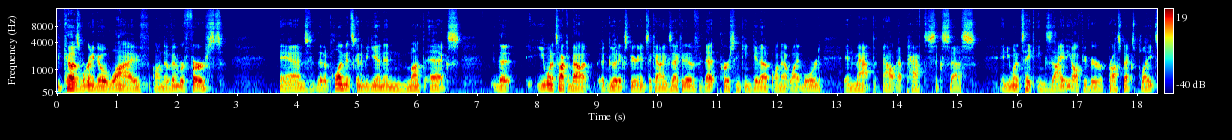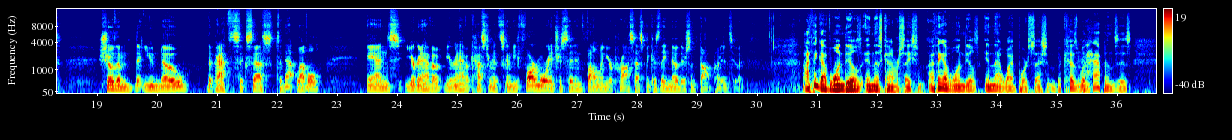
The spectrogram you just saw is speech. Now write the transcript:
because we're going to go live on November 1st and the deployment's going to begin in month X, that you want to talk about a good experience account executive, that person can get up on that whiteboard and map out a path to success. And you want to take anxiety off of your prospect's plate, show them that you know the path to success to that level and you're going to have a you're going to have a customer that's going to be far more interested in following your process because they know there's some thought put into it. I think I've won deals in this conversation. I think I've won deals in that whiteboard session because mm-hmm. what happens is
